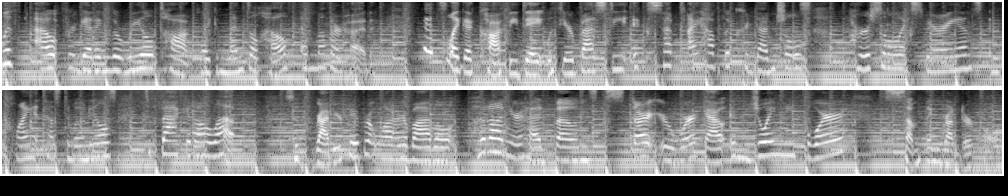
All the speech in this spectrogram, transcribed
without forgetting the real talk like mental health and motherhood. It's like a coffee date with your bestie, except I have the credentials, personal experience, and client testimonials to back it all up. So grab your favorite water bottle, put on your headphones, start your workout, and join me for something runderful.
